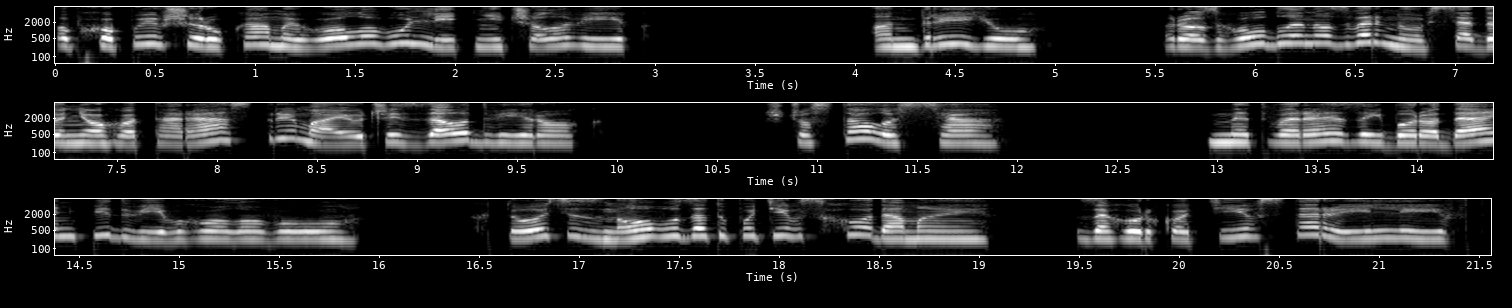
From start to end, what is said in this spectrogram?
обхопивши руками голову літній чоловік. Андрію, Розгублено звернувся до нього Тарас, тримаючись за одвірок. Що сталося? Нетверезий бородань підвів голову. Хтось знову затупотів сходами, загуркотів старий ліфт.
